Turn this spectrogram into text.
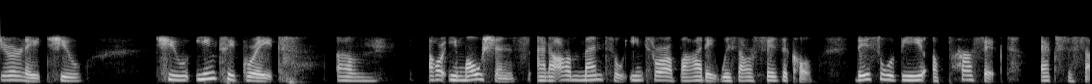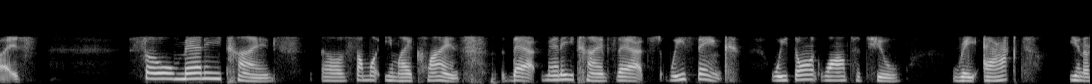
journey to, to integrate, um, our emotions and our mental into our body with our physical. This would be a perfect exercise. So many times uh, some of my clients that many times that we think we don't want to react in a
